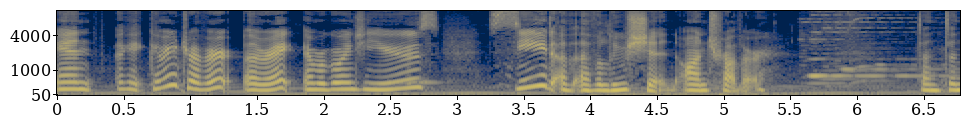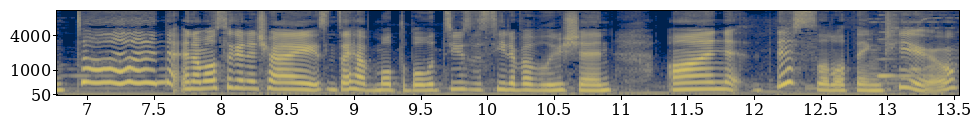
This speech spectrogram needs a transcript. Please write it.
And, okay, come here, Trevor. All right, and we're going to use Seed of Evolution on Trevor. Dun, dun, dun. And I'm also going to try, since I have multiple, let's use the Seed of Evolution on this little thing too.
